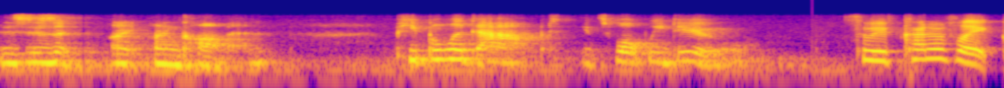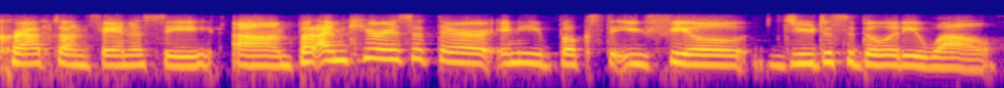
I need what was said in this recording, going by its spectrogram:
This isn't uncommon people adapt. It's what we do. So we've kind of like crapped on fantasy, um, but I'm curious if there are any books that you feel do disability well,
